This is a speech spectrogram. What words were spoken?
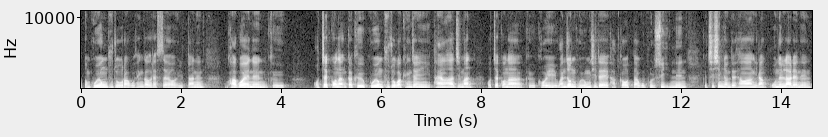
어떤 고용 구조라고 생각을 했어요. 일단은 과거에는 그 어쨌거나, 그러니까 그 고용 구조가 굉장히 다양하지만 어쨌거나 그 거의 완전 고용 시대에 가까웠다고 볼 수 있는 그 70년대 상황이랑 오늘날에는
